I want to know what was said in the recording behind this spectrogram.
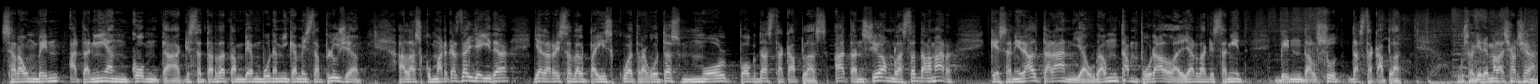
serà un vent a tenir en compte. Aquesta tarda també amb una mica més de pluja. A les comarques de Lleida i a la resta del país quatre gotes molt poc destacables. Atenció amb l'estat de la mar, que s'anirà alterant. Hi haurà un temporal al llarg d'aquesta nit, vent del sud destacable. Us seguirem a la xarxa.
